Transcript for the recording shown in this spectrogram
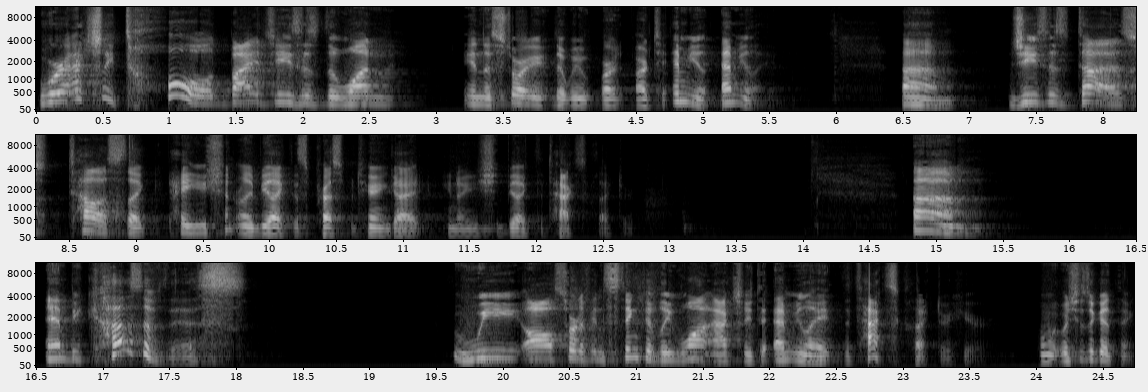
we're actually told by Jesus, the one in the story that we are, are to emulate. Um, Jesus does tell us, like, hey, you shouldn't really be like this Presbyterian guy. You know, you should be like the tax collector. Um, and because of this, we all sort of instinctively want actually to emulate the tax collector here, which is a good thing.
